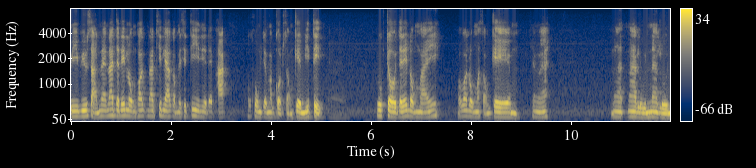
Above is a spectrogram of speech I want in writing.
มีวิลสันเนี่ยน่าจะได้ลงเพราะนัดที่แล้วกับแมนซิตี้เนี่ยได้พัก ก็คงจะมากดสองเกมนี้ติด ลูกโจจะได้ลงไหม เพราะว่าลงมาสองเกม ใช่ไหมน่าน่าลุ้นน่าลุ้น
